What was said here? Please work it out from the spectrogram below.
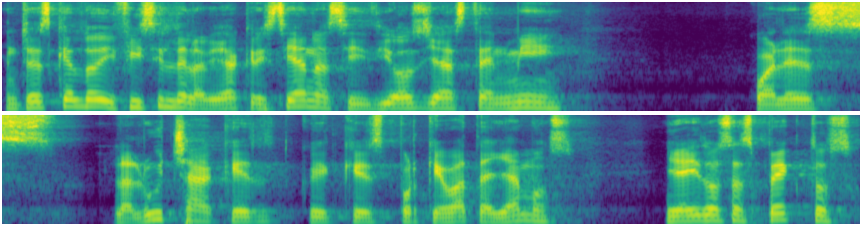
Entonces, ¿qué es lo difícil de la vida cristiana? Si Dios ya está en mí, ¿cuál es la lucha, que es, por qué batallamos. Y hay dos aspectos.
